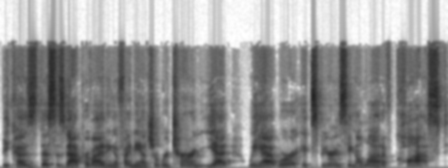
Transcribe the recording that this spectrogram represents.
Because this is not providing a financial return, yet we have we're experiencing a lot of cost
